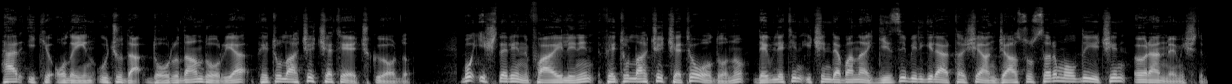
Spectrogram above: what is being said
Her iki olayın ucu da doğrudan doğruya Fethullahçı çeteye çıkıyordu. Bu işlerin failinin Fethullahçı çete olduğunu devletin içinde bana gizli bilgiler taşıyan casuslarım olduğu için öğrenmemiştim.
